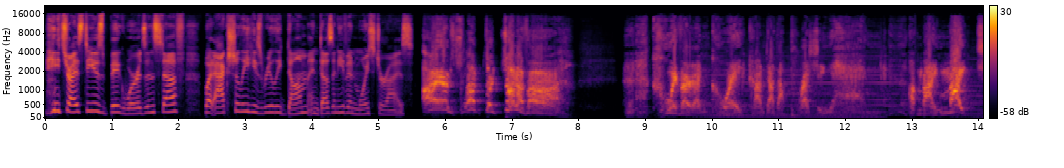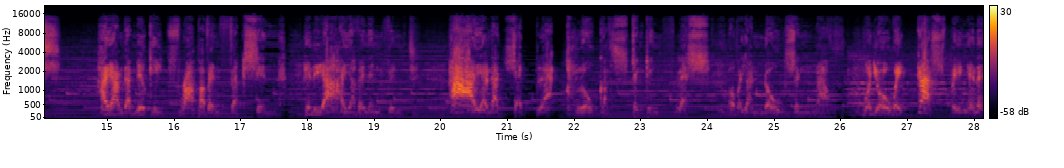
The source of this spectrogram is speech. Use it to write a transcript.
He tries to use big words and stuff, but actually he's really dumb and doesn't even moisturize. I am Slubthertonafar! Quiver and quake under the pressing hand of my might. I am the milky drop of infection in the eye of an infant. I am the jet black cloak of stinking flesh over your nose and mouth. When you awake gasping in the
